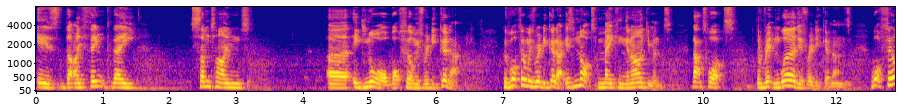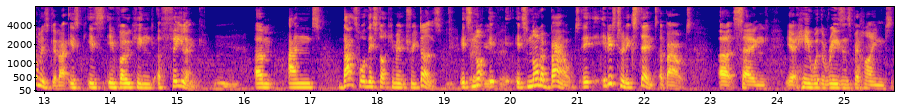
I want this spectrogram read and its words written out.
is that I think they sometimes uh, ignore what film is really good at. Because what film is really good at is not making an argument. That's what the written word is really good at. What film is good at is is evoking a feeling, um, and that's what this documentary does. It's Very not. It, it's not about. It, it is to an extent about uh, saying, you know, here were the reasons behind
